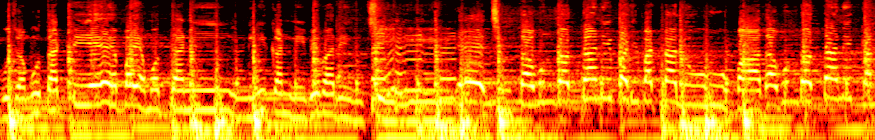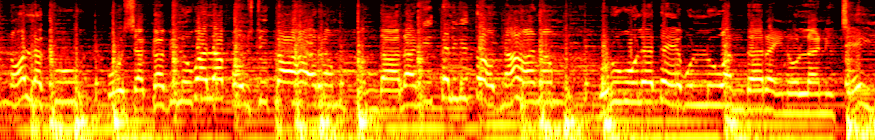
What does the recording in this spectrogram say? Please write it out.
భుజము తట్టి ఏ భయమొద్దని నీ కన్ని వివరించి. ఏ చింత ఉండొద్దని బడి బట్టలు బాధ ఉండొద్దని కన్నోళ్ళకు పోషక విలువల పౌష్టికాహారం. అందాలని తెలివితో జ్ఞానం. గురువుల దేవుళ్ళు అందరైనోళ్ళని చేయి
